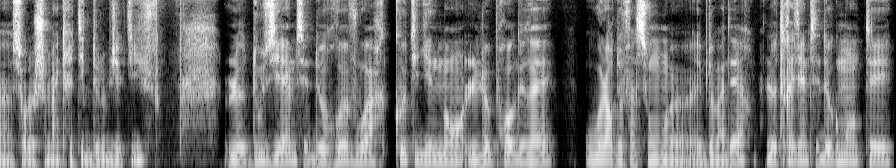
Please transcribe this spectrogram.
euh, sur le chemin critique de l'objectif. Le douzième, c'est de revoir quotidiennement le progrès ou alors de façon euh, hebdomadaire. Le treizième, c'est d'augmenter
